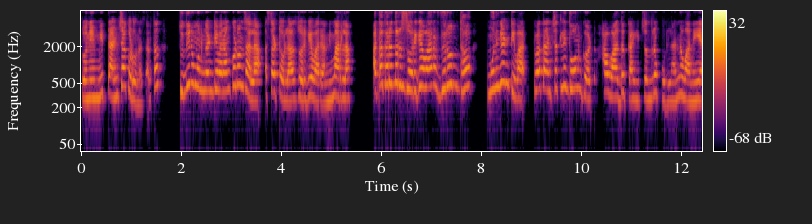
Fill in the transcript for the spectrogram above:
तो नेहमी त्यांच्याकडूनच अर्थात सुधीर मुनगंटीवारांकडून झाला असा टोला जोरगेवारांनी मारला. आता खरं तर जोरगेवार विरुद्ध मुनगंटीवार किंवा त्यांच्यातले दोन गट हा वाद काही चंद्रपूरला नवा नाहीये.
